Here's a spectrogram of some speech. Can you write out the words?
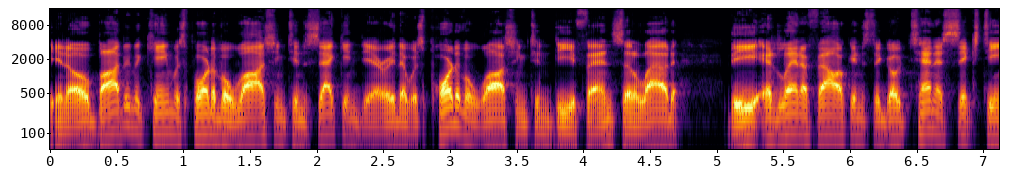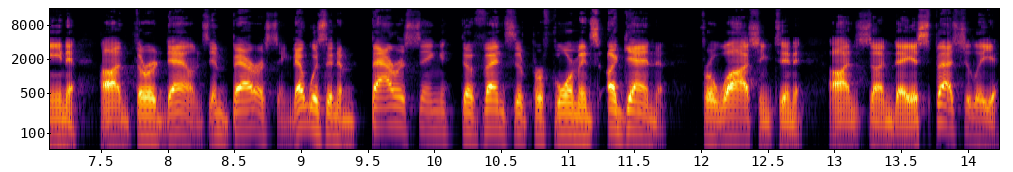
You know, Bobby McCain was part of a Washington secondary that was part of a Washington defense that allowed the Atlanta Falcons to go 10 of 16 on third downs. Embarrassing. That was an embarrassing defensive performance again for Washington on Sunday, especially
